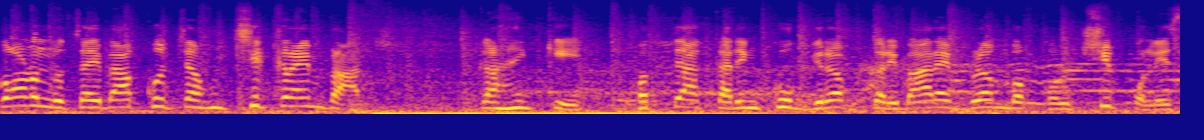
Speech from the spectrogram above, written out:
कौन लुचाइवा क्राइम ब्रांच कहीं हत्याकारी गिरफ्त करें विलंब पुलिस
